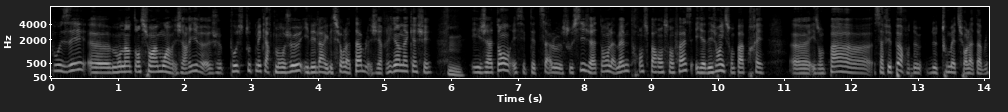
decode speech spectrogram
poser euh, mon intention à moi. J'arrive, je pose toutes mes cartes, mon jeu, il est là, il est sur la table, j'ai rien à cacher. Hmm. Et j'attends, et c'est peut-être ça le souci, j'attends la même transparence en face. Et il y a des gens, ils sont pas prêts. Euh, ils ont pas, euh, ça fait peur de, de tout mettre sur la table.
